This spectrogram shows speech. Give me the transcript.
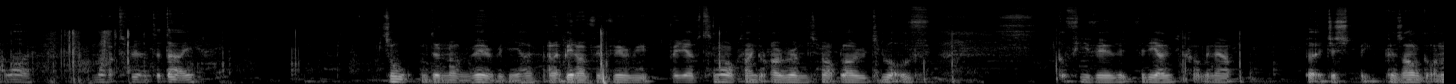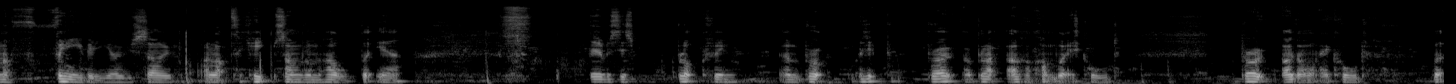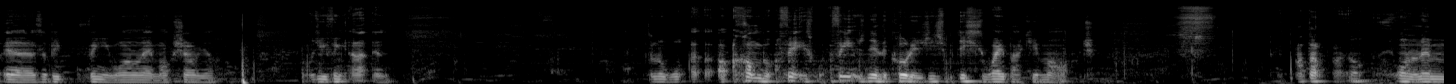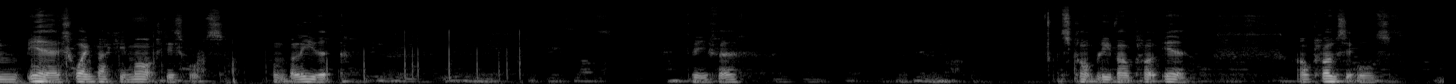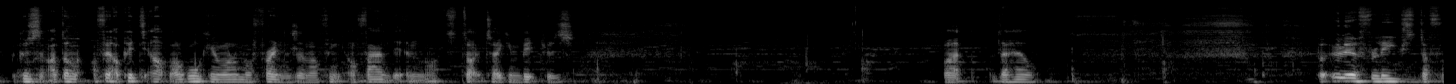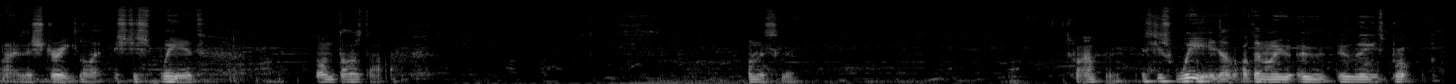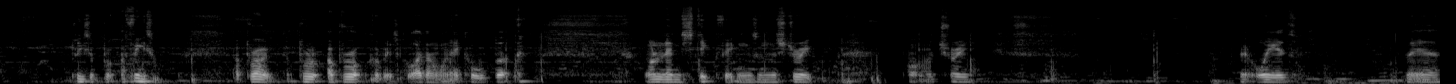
Hello, I'm out to film today. So I'm doing another video video, and it'll be another video video tomorrow because I ain't got no room to upload a lot of. Got a few videos coming out, but just because I haven't got enough thingy videos, so I like to keep some of them whole. But yeah, there was this block thing, and um, bro, is it bro? A black? I can't remember what it's called. Bro, I don't know what they're called. But yeah, there's a big thingy one of them, I'll show you. What do you think of that then? I, what, I, I, can't remember, I think, I think it was near the college, this, this is way back in March. I don't, I don't, one of them, yeah, it's way back in March this was. I couldn't believe it. To be fair. I just can't believe how close, yeah, how close it was because I don't. I think I picked it up. I was walking around with my friends, and I think I found it, and I started taking pictures. Like the hell. But who leaves stuff like in the street? Like it's just weird. No one does that. Honestly. That's what happened. It's just weird. I, I don't know who, who, who leaves Brock piece of, I think it's a broke, a brook, a it's called. I don't know what they're called, but one of them stick things in the street, part of the tree. A bit weird, but yeah.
